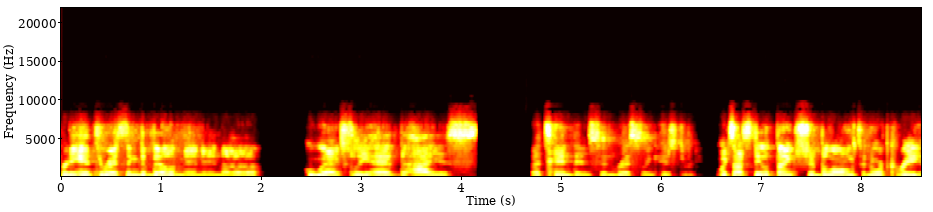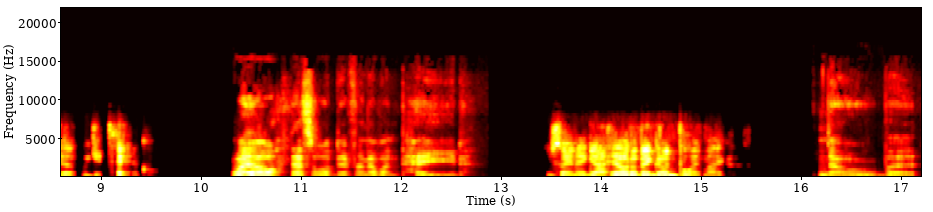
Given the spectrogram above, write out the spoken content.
Pretty interesting development in uh who actually had the highest attendance in wrestling history, which I still think should belong to North Korea. If we get technical. Well, that's a little different. That wasn't paid. You saying they got held up at gunpoint, Mike? No, but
